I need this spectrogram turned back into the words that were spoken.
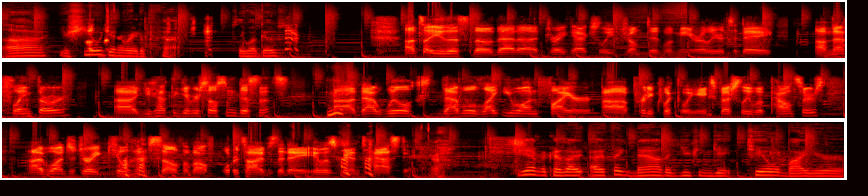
Uh, your shield generator pack. See what goes? I'll tell you this though, that uh, Drake actually jumped in with me earlier today. Um, that flamethrower, uh, you have to give yourself some distance. Hmm. Uh, that will that will light you on fire uh, pretty quickly, especially with pouncers. I've watched Drake kill himself about four times today. It was fantastic. Yeah, because I, I think now that you can get killed by your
